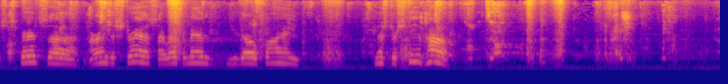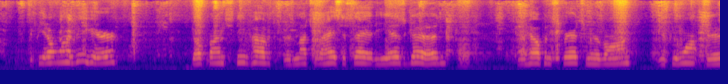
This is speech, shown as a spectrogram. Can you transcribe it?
spirits uh, are in distress, I recommend you go find Mr. Steve Huff. If you don't want to be here, go find Steve Huff. As much as I hate to say it, he is good at helping spirits move on. If you want to.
